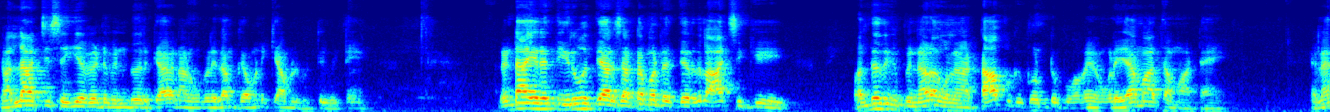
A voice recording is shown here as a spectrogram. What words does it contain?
நல்லாட்சி செய்ய வேண்டும் என்பதற்காக நான் உங்களை எல்லாம் கவனிக்காமல் விட்டு விட்டேன். ரெண்டாயிரத்தி இருபத்தி ஆறு சட்டமன்ற தேர்தல் ஆட்சிக்கு வந்ததுக்கு பின்னால் உங்களை நான் டாப்புக்கு கொண்டு போவேன். உங்களை ஏமாத்த மாட்டேன். ஏன்னா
